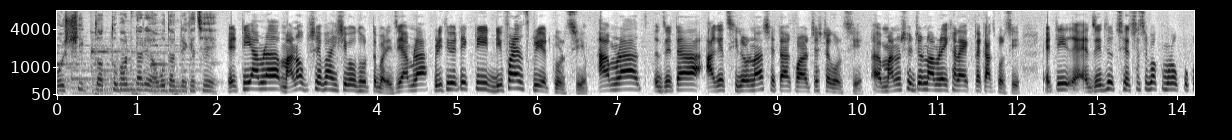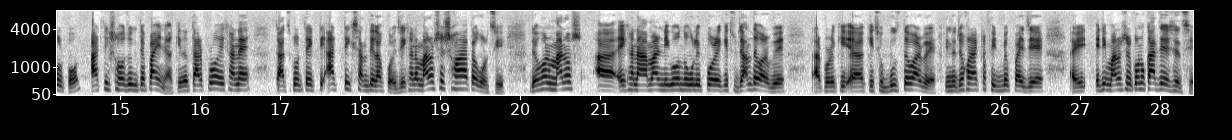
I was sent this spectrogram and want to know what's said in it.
বৈশ্বিক তথ্য ভাণ্ডারে অবদান রেখেছে। এটি আমরা মানব সেবা হিসেবেও ধরতে পারি যে আমরা পৃথিবীতে একটি ডিফারেন্স ক্রিয়েট করছি। আমরা যেটা আগে ছিল না সেটা করার চেষ্টা করছি। মানুষের জন্য আমরা এখানে একটা কাজ করছি। এটি যেহেতু স্বেচ্ছাসেবকমূলক প্রকল্প আর্থিক সহযোগিতা পাই না কিন্তু তারপরেও এখানে কাজ করতে একটি আর্থিক শান্তি লাভ করেছি। এখানে মানুষের সহায়তা করছি। যখন মানুষ এখানে আমার নিবন্ধগুলি পড়ে কিছু জানতে পারবে, তারপরে কি কিছু বুঝতে পারবে, কিন্তু যখন একটা ফিডব্যাক পাই যে এটি মানুষের কোনো কাজে এসেছে,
